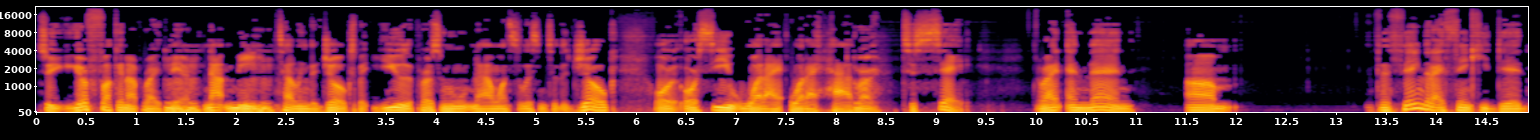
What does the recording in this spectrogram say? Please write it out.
so you're fucking up right there. Mhm. Not me Mhm. telling the jokes, but you, the person who now wants to listen to the joke or or see what I what I have Right. to say, right? And then, um, the thing that I think he did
